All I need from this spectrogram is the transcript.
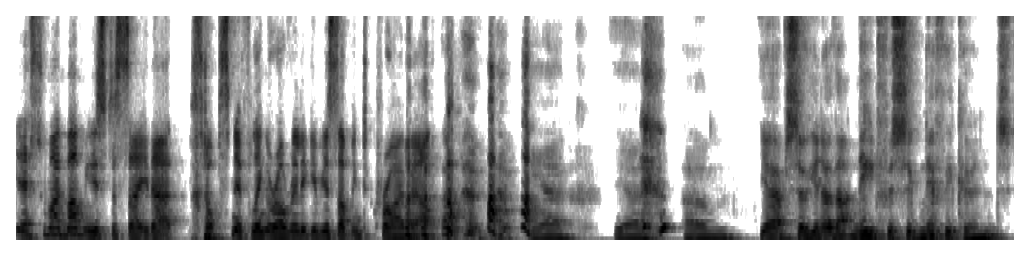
yes, my mum used to say that. Stop sniffling, or I'll really give you something to cry about. yeah, yeah, um, yeah. So you know that need for significance.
